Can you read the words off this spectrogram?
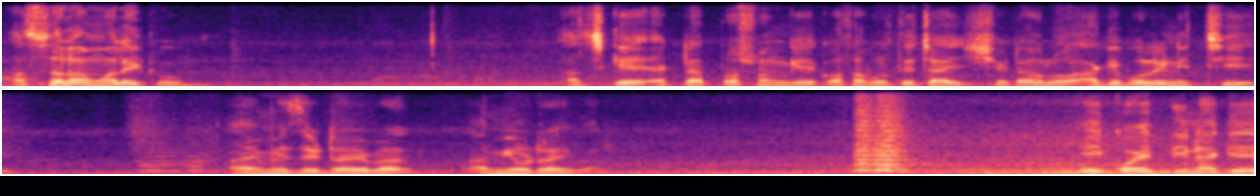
আসসালামু আলাইকুম। আজকে একটা প্রসঙ্গে কথা বলতে চাই, সেটা হলো আগে বলে নিচ্ছি I am as a driver আমিও ড্রাইভার এই কয়েকদিন আগে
